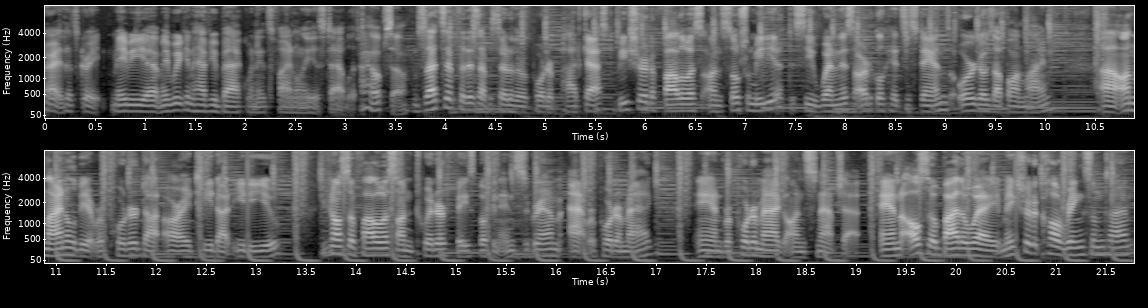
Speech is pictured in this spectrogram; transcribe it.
All right, that's great. Maybe uh, maybe we can have you back when it's finally established. I hope so. So that's it for this episode of the Reporter Podcast. Be sure to follow us on social media to see when this article hits the stands or goes up online. Uh, online, it'll be at reporter.rit.edu. You can also follow us on Twitter, Facebook, and Instagram at ReporterMag and ReporterMag on Snapchat. And also, by the way, make sure to call Ring sometime.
